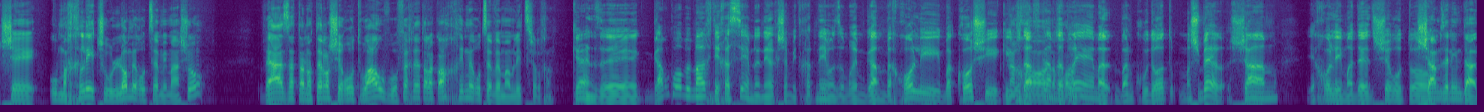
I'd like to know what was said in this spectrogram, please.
שהוא מחליט שהוא לא מרוצה ממשהו, ואז אתה נותן לו שירות וואו, והוא הופך להיות הלקוח הכי מרוצה וממליץ שלך. כן, זה גם כמו במערכת יחסים, נניח כשמתחתנים, אז אומרים גם בחולי, בקושי, כאילו נכון, דווקא נכון. מדברים על בנקודות משבר. שם יכול להימדד שירותו, שם, שם זה נמדד.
